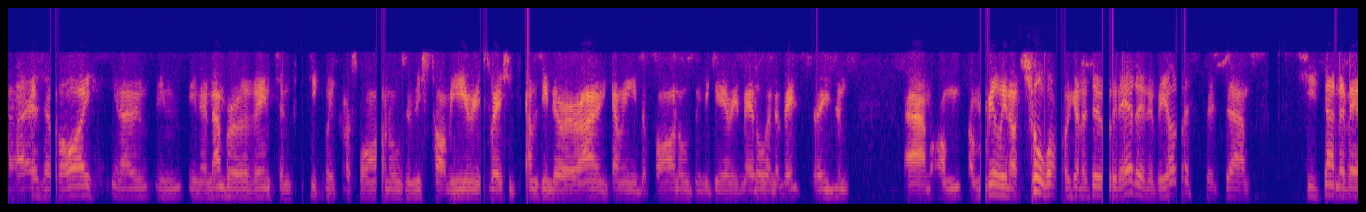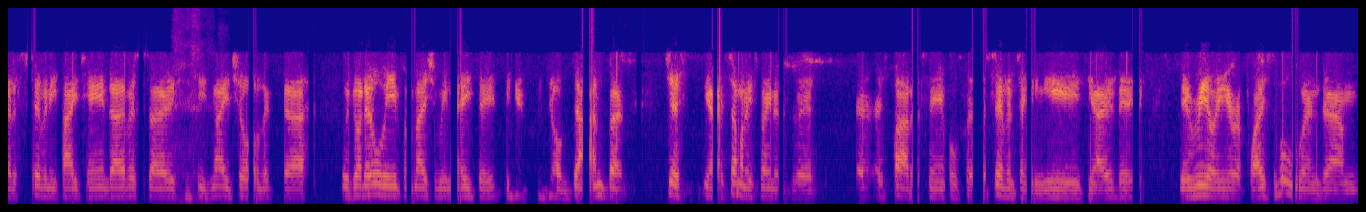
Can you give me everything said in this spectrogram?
uh, as have I, you know, in, in a number of events and particularly across finals. And this time of year is where she comes into her own, coming into finals and the Magarey Medal and event season. Um, I'm, I'm really not sure what we're going to do without her, to be honest. But um, she's done about a 70 page handover, so she's made sure that uh, we've got all the information we need to, to get the job done. But just, you know, someone who's been as, the, as part of SANFL for 17 years, you know, they're, they're really irreplaceable. And, um,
